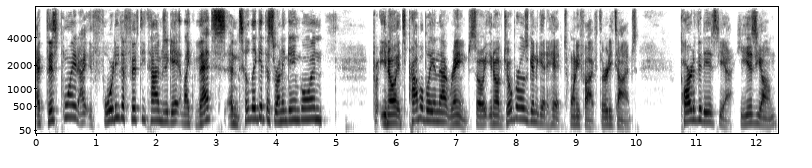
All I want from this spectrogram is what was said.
at this point, I 40 to 50 times a game, like that's until they get this running game going, you know, it's probably in that range. So, you know, if Joe Burrow is going to get hit 25, 30 times, part of it is, yeah, he is young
